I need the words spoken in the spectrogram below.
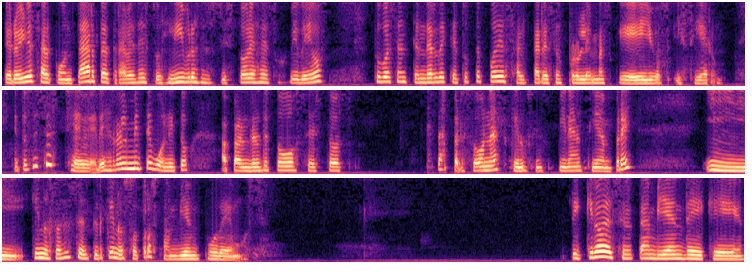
Pero ellos al contarte a través de sus libros, de sus historias, de sus videos, tú vas a entender de que tú te puedes saltar esos problemas que ellos hicieron. Entonces es chévere, es realmente bonito aprender de todos estos estas personas que nos inspiran siempre y que nos hace sentir que nosotros también podemos. Te quiero decir también de que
